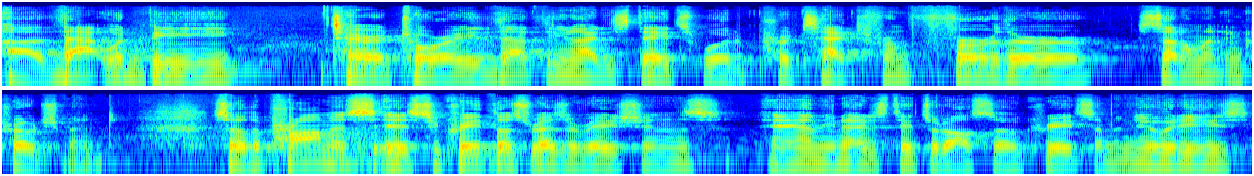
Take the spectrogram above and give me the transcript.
uh, that would be territory that the United States would protect from further settlement encroachment. So the promise is to create those reservations, and the United States would also create some annuities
